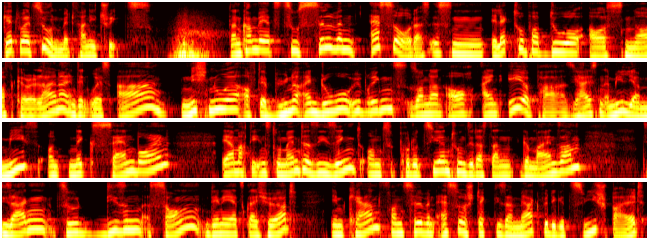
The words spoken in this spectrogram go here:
Get Well Soon mit Funny Treats. Dann kommen wir jetzt zu Sylvan Esso. Das ist ein Elektropop-Duo aus North Carolina in den USA. Nicht nur auf der Bühne ein Duo übrigens, sondern auch ein Ehepaar. Sie heißen Amelia Meath und Nick Sanborn. Er macht die Instrumente, sie singt und produzieren tun sie das dann gemeinsam. Sie sagen zu diesem Song, den ihr jetzt gleich hört, im Kern von Sylvan Esso steckt dieser merkwürdige Zwiespalt.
